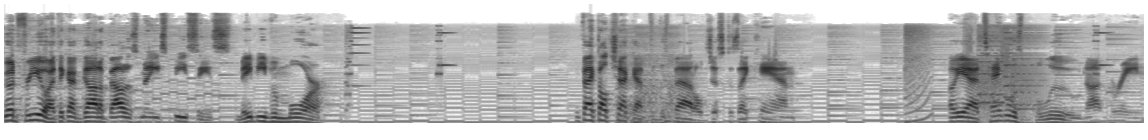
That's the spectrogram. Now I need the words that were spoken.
Good for you, I think I've got about as many species, maybe even more. In fact, I'll check after this battle, just because I can. Oh yeah, Tangela is blue, not green.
